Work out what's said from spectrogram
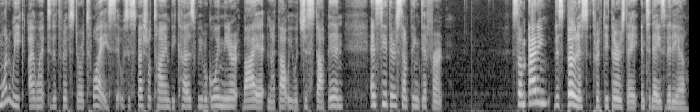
One week I went to the thrift store twice. It was a special time because we were going nearby it and I thought we would just stop in and see if there's something different. So I'm adding this bonus Thrifty Thursday in today's video.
